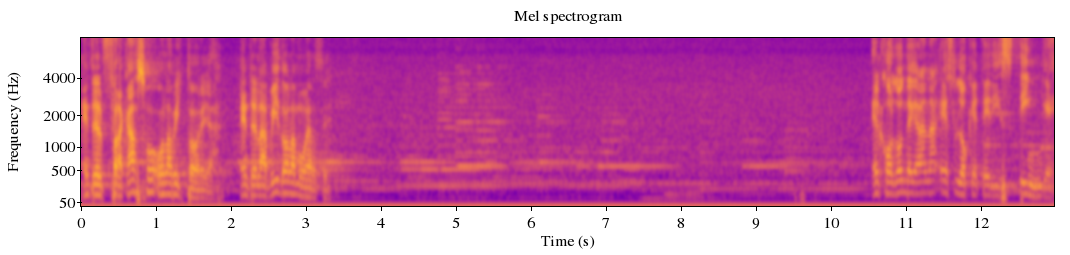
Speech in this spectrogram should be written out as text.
entre el fracaso o la victoria, entre la vida o la muerte. El cordón de grana es lo que te distingue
